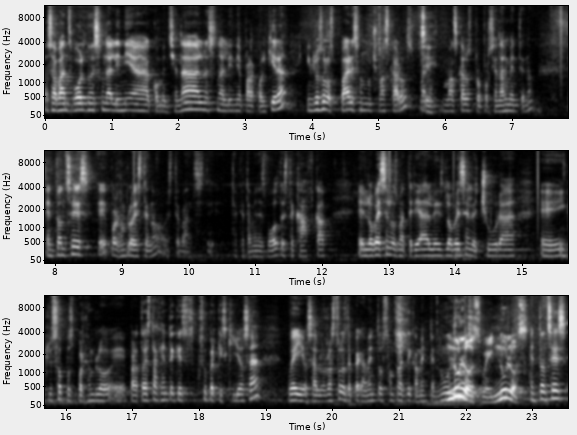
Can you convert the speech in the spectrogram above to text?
O sea, Vans Volt no es una línea convencional, no es una línea para cualquiera. Incluso los pares son mucho más caros, bueno, Sí. más caros proporcionalmente, ¿no? Entonces, eh, por ejemplo, este, ¿no? Este Vans, este, que también es Volt, este Calf Cap, eh, lo ves en los materiales, lo ves en la hechura, eh, incluso, pues, por ejemplo, eh, para toda esta gente que es súper quisquillosa, güey, o sea, los rastros de pegamento son prácticamente nulos. Nulos, güey, nulos. Entonces,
